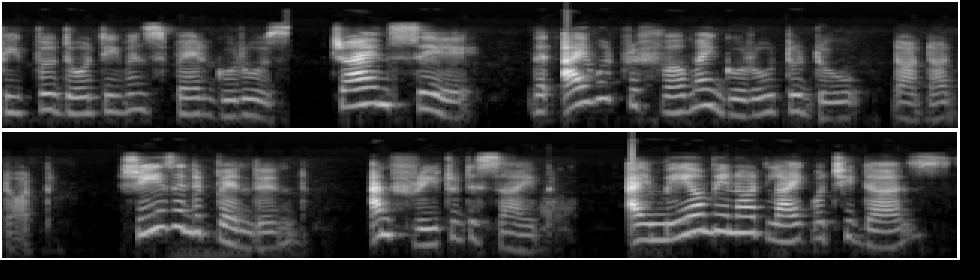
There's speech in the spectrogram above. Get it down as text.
people don't even spare gurus. Try and say that I would prefer my guru to do dot dot dot. She is independent and free to decide. I may or may not like what she does,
